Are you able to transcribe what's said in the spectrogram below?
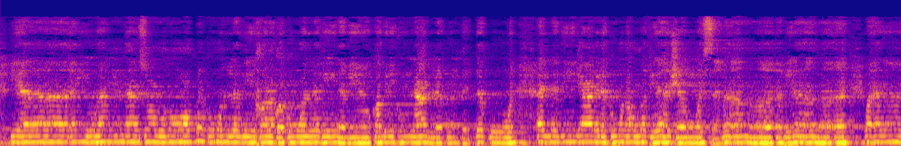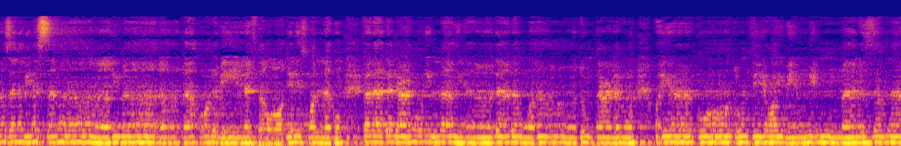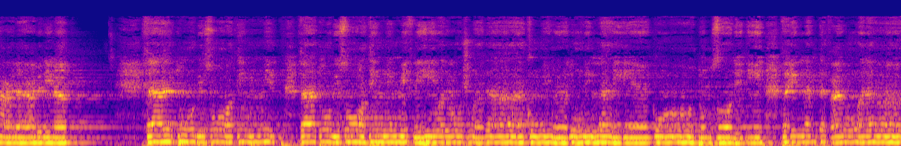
يا أيها الناس اعبدوا ربكم الذي خلقكم والذين من قبلكم لعلكم تتقون. الذي جعل لكم الأرض فراشا والسماء بناء وأنزل من السماء ماء فأخرج به من الثمرات رزقا لكم. فلا تجعلوا لله أندادا وأنتم تعلمون. وإن كنتم في ريب مما نزلنا على عبدنا. فاتوا بصورة من فاتوا بصورة من مثله وادعوا شهداءكم من دون الله إن كنتم صادقين. فإن لم تفعلوا ولن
